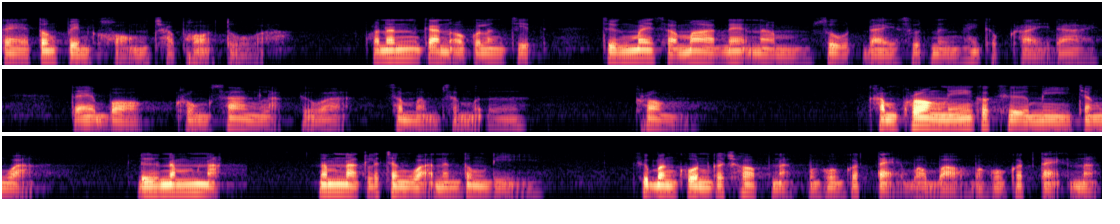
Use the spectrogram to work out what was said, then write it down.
แต่ต้องเป็นของเฉพาะตัว เพราะนั้นการออกกำลังจิตจึงไม่สามารถแนะนำสูตรใดสูตรหนึ่งให้กับใครได้ แต่บอกโครงสร้างหลักคือว่าสม่ำเสมอ คล่องคำคล่องนี้ก็คือมีจังหวะ หรือน้ำหนัก น้ำหนักและจังหวะนั้นต้องดี คือบางคนก็ชอบหนัก บางคนก็แตะเบาๆ บางคนก็แตะหนัก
